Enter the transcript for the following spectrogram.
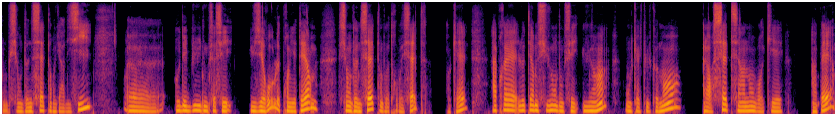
donc si on donne 7, on regarde ici, au début, donc ça c'est U0, le premier terme. Si on donne 7, on doit trouver 7. OK. Après, le terme suivant, donc c'est U1. On le calcule comment? Alors 7, c'est un nombre qui est impair.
